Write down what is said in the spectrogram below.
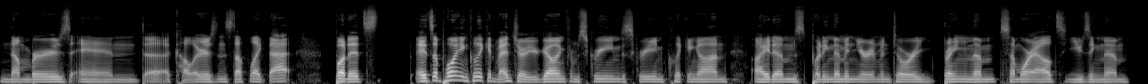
numbers and uh, colors and stuff like that. But it's it's a point and click adventure. You're going from screen to screen, clicking on items, putting them in your inventory, bringing them somewhere else, using them.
